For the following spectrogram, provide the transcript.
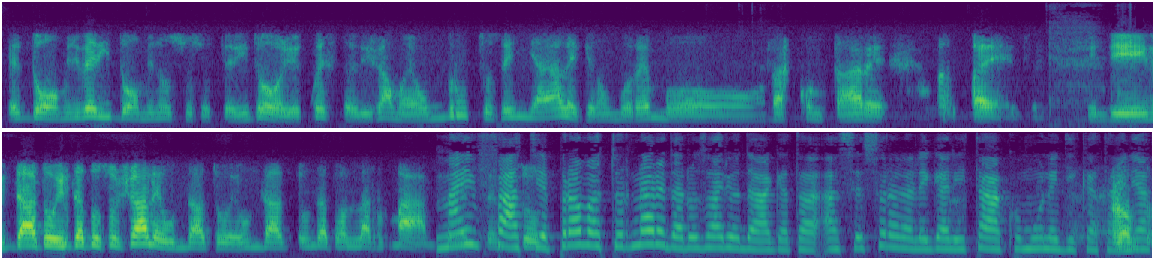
eh, domini, veri dominus sul territorio e questo diciamo, è un brutto segnale che non vorremmo raccontare al Paese. Quindi il dato, il dato sociale è un dato, è, un dato, è un dato, allarmante. Ma infatti, senso... provo a tornare da Rosario D'Agata, assessore alla legalità comune di Catania.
